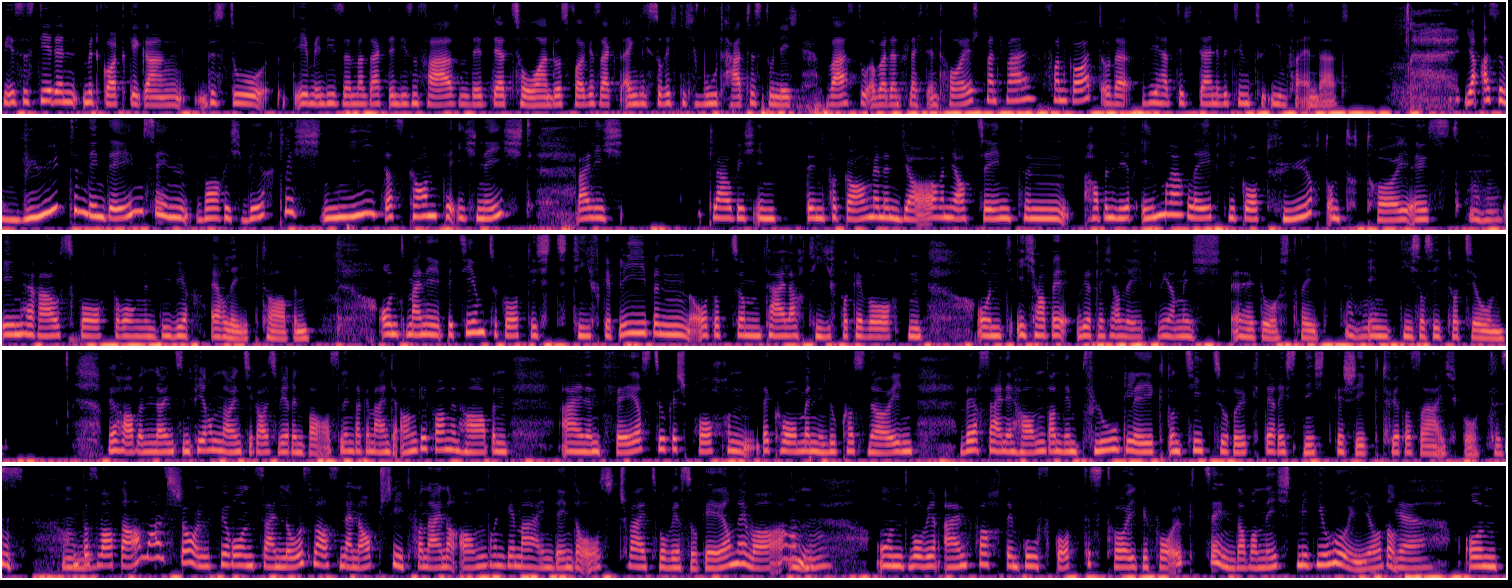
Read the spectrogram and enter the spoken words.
Wie ist es dir denn mit Gott gegangen? Bist du eben in diesen, man sagt in diesen Phasen der, der Zorn, du hast vorher gesagt, eigentlich so richtig Wut hattest du nicht. Warst du aber dann vielleicht enttäuscht manchmal von Gott oder wie hat sich deine Beziehung zu ihm verändert? Ja, also wütend in dem Sinn war ich wirklich nie, das konnte ich nicht, weil ich, glaube ich, in den vergangenen Jahren, Jahrzehnten haben wir immer erlebt, wie Gott führt und treu ist mhm. in Herausforderungen, die wir erlebt haben. Und meine Beziehung zu Gott ist tief geblieben oder zum Teil auch tiefer geworden. Und ich habe wirklich erlebt, wie er mich äh, durchträgt mhm. in dieser Situation. Wir haben 1994, als wir in Basel in der Gemeinde angefangen haben, einen Vers zugesprochen bekommen in Lukas 9. Wer seine Hand an den Pflug legt und zieht zurück, der ist nicht geschickt für das Reich Gottes. Und das war damals schon für uns ein Loslassen, ein Abschied von einer anderen Gemeinde in der Ostschweiz, wo wir so gerne waren. Mhm und wo wir einfach dem Ruf Gottes treu gefolgt sind, aber nicht mit Juhui, oder? Yeah. Und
